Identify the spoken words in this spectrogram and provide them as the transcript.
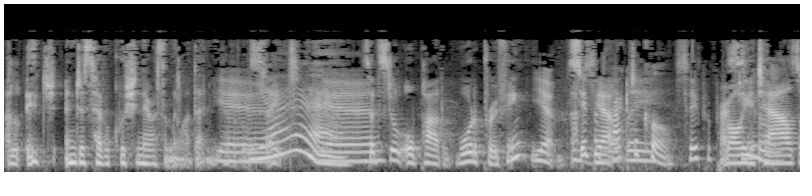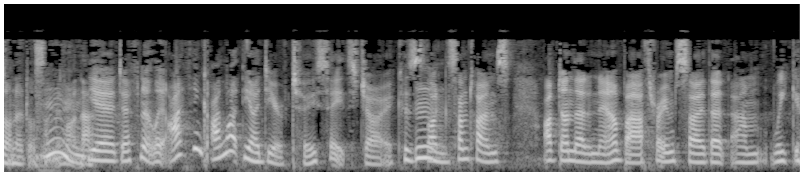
a ledge and just have a cushion there or something like that. And you have a little yeah. seat. Yeah. So it's still all part of waterproofing. Yeah. Super absolutely. practical. Super practical. Roll your towels on it or something like that. Yeah, definitely. I think I like the idea of two seats, Jo, because Mm. like sometimes I've done that in our bathroom so that um we go,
